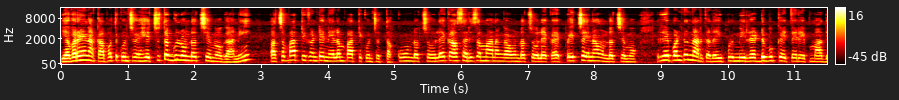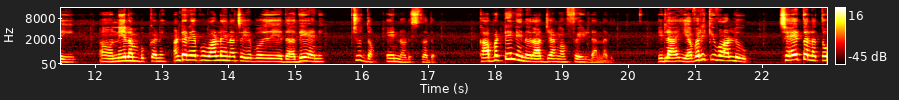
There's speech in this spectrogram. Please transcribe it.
ఎవరైనా కాకపోతే కొంచెం హెచ్చు తగ్గులు ఉండొచ్చేమో కానీ పచ్చ పార్టీ కంటే నీలం పార్టీ కొంచెం తక్కువ ఉండొచ్చు లేక సరి సమానంగా ఉండొచ్చో లేక పేచైనా ఉండొచ్చేమో. రేపు అంటున్నారు కదా ఇప్పుడు మీరు రెడ్ బుక్ అయితే రేపు మాది నీలం బుక్ అని. అంటే రేపు వాళ్ళైనా చేయబోయేది అదే అని. చూద్దాం ఏం నడుస్తుందో. కాబట్టి నేను రాజ్యాంగం ఫెయిల్డ్ అన్నది. ఇలా ఎవరికి వాళ్ళు చేతలతో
